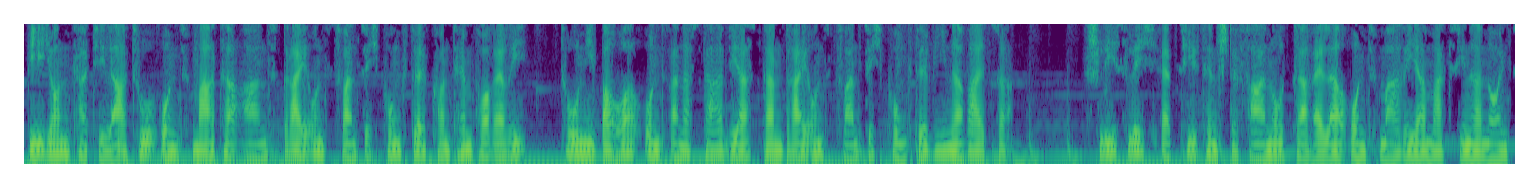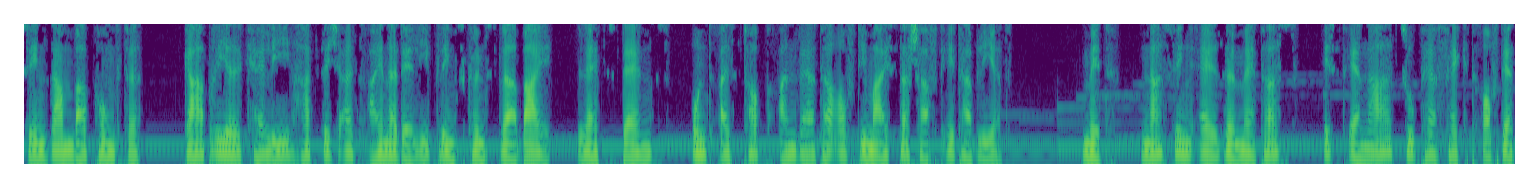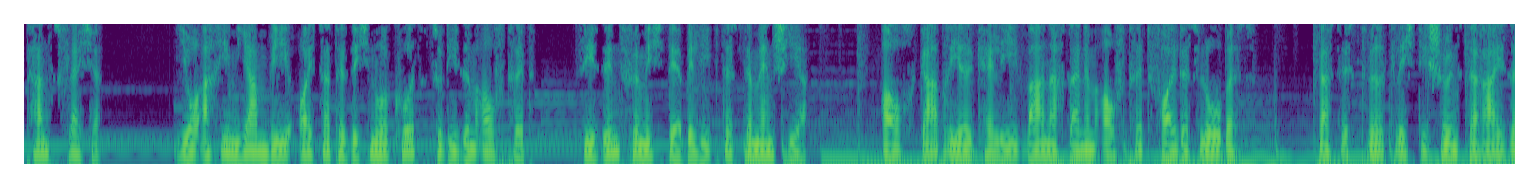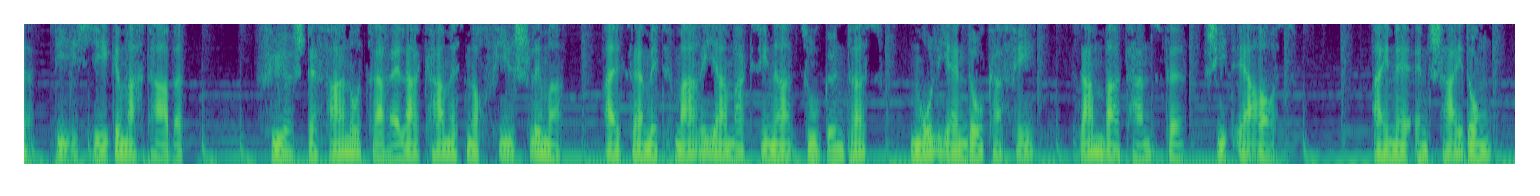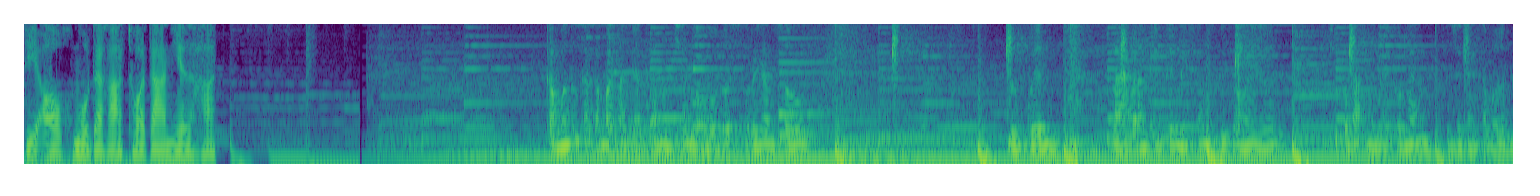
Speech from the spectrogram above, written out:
Bion Katilatu und Martha Arndt 23 Punkte Contemporary, Toni Bauer und Anastasia Stan 23 Punkte Wiener Walzer. Schließlich erzielten Stefano Zarella und Maria Maxina 19 Samba-Punkte. Gabriel Kelly hat sich als einer der Lieblingskünstler bei Let's Dance und als Top-Anwärter auf die Meisterschaft etabliert. Mit Nothing Else Matters ist er nahezu perfekt auf der Tanzfläche. Joachim Jambi äußerte sich nur kurz zu diesem Auftritt. Sie sind für mich der beliebteste Mensch hier. Auch Gabriel Kelly war nach seinem Auftritt voll des Lobes. Das ist wirklich die schönste Reise, die ich je gemacht habe. Für Stefano Zarella kam es noch viel schlimmer. Als er mit Maria Maxina zu Günthers, Moliendo Café, Samba tanzte, schied er aus. Eine Entscheidung, die auch Moderator Daniel hat. Cảm ơn tất cả các bạn đã ghé thăm Show. Đừng quên like và đăng ký kênh để xem những video hay hơn. Chúc các bạn một ngày tốt lành. Xin chân thành cảm ơn.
